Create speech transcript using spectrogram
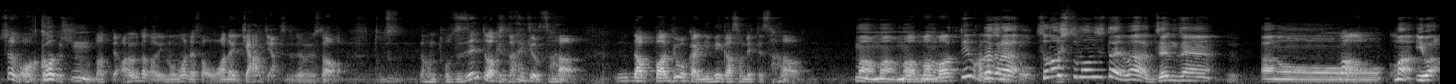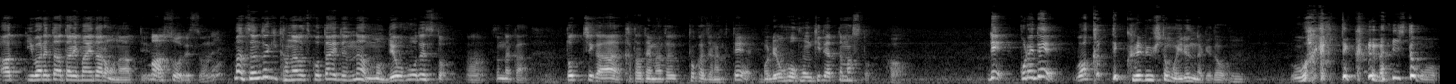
それは分かるでし。ょ、うん。だってあなたが今までさお笑いギャーってやってたのにさ突あの突然ってわけじゃないけどさラッパー業界に目が覚めてさ。まあまあまあまあ。まあまあっていう話だかでしょ？らその質問自体は全然、うん。あのーまあ言わあ言われて当たり前だろうなっていう。まあそうですよね。まあその時必ず答えてるのはもう両方ですと。うん。はそのなんかどっちが片手間とかじゃなくてもう両方本気でやってますとでこれで分かってくれる人もいるんだけど、分かってくれない人も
